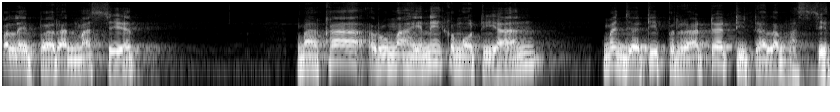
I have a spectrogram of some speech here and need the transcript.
pelebaran masjid, maka rumah ini kemudian menjadi berada di dalam masjid.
